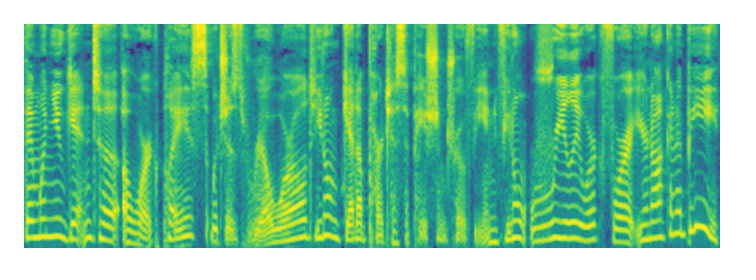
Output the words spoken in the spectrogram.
then when you get into a workplace, which is real world, you don't get a participation trophy. And if you don't really work for it, you're not going to be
